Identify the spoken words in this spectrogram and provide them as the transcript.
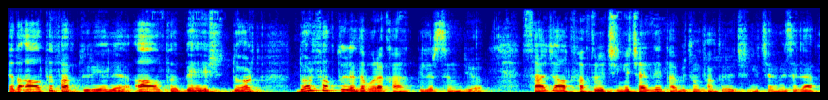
Ya da 6 faktöriyeli 6 5 4 4 faktöriyelde bırakabilirsin diyor. Sadece 6 faktöriyel için geçerli değil tabii. Bütün faktöriyel için geçerli. Mesela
